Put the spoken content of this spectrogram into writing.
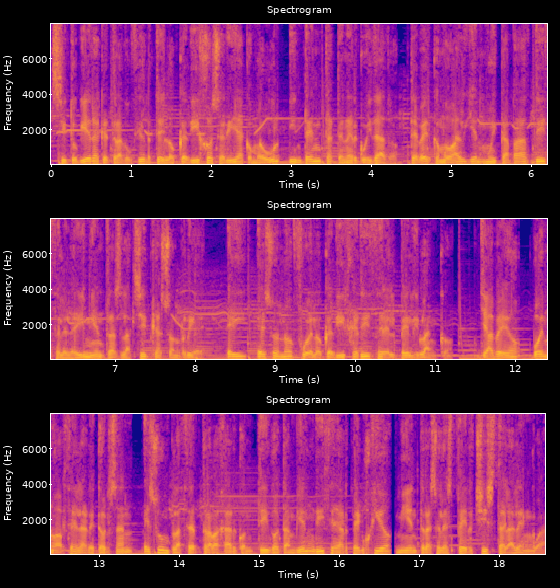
si tuviera que traducirte lo que dijo sería como un, intenta tener cuidado, te ve como alguien muy capaz, dice Lelei mientras la chica sonríe. Ey, eso no fue lo que dije, dice el peli blanco. Ya veo, bueno Accelerator-san, es un placer trabajar contigo también dice Arpegio, mientras el esperchista la lengua.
